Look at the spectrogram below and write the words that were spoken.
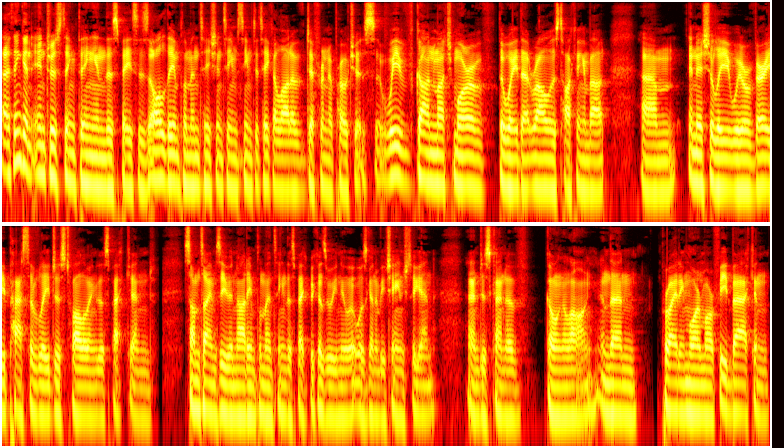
I think an interesting thing in this space is all the implementation teams seem to take a lot of different approaches. We've gone much more of the way that Raul was talking about. Um, initially, we were very passively just following the spec and sometimes even not implementing the spec because we knew it was going to be changed again and just kind of going along and then providing more and more feedback and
